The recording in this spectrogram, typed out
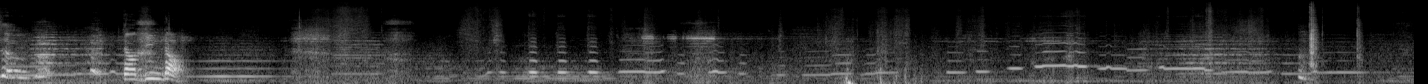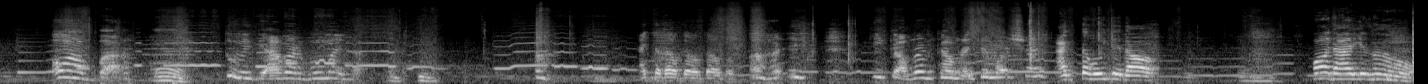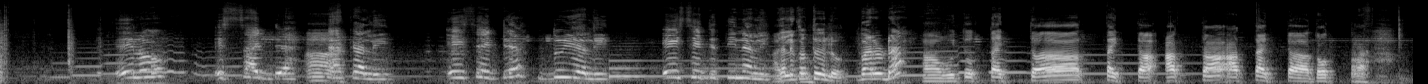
যাও গো। দাও দিন দাও ও আব্বা হুম। তুমি যে আবার ঘুমাইলা। আচ্ছা দাও দাও দাও দাও। কি কামড়ান কামড়াইছে মশাই? আচ্ছা হইতে দাও। কয় দাঁড়িয়ে গেছে এলো এই সাইডটা এক আলি এই সাইডটা দুই আলি এই সাইডটা তিন আলি। তাহলে কত হলো? বারোটা? হ্যাঁ ওই তো তাইতা তাইতা আটটা আটটা আটটা দশটা।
